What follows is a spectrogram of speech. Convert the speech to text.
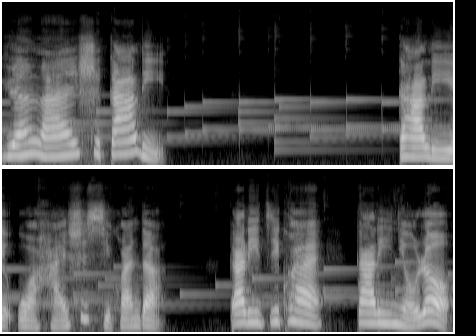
原来是咖喱。咖喱我还是喜欢的，咖喱鸡块、咖喱牛肉。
